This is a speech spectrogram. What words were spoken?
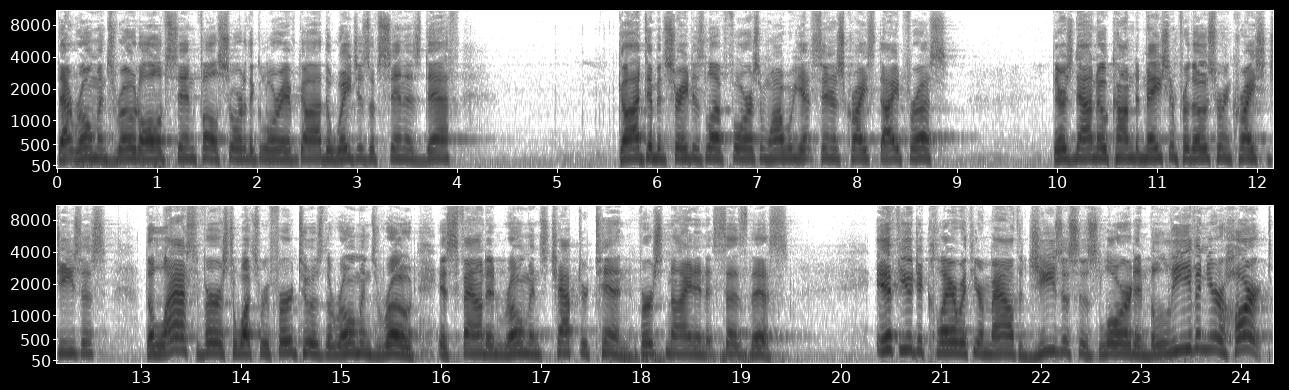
That Romans road, all of sin falls short of the glory of God. The wages of sin is death. God demonstrated his love for us, and while we're yet sinners, Christ died for us. There's now no condemnation for those who are in Christ Jesus. The last verse to what's referred to as the Romans road is found in Romans chapter 10, verse 9, and it says this if you declare with your mouth Jesus is Lord and believe in your heart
